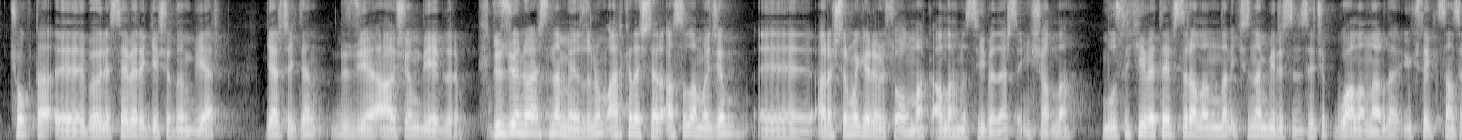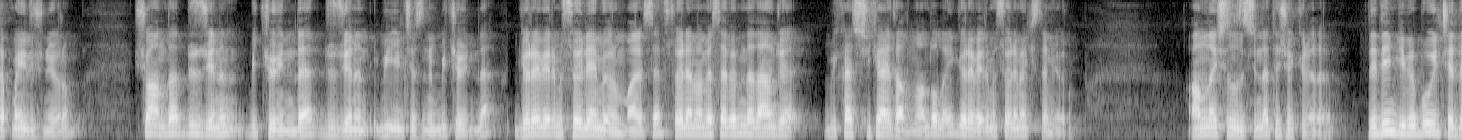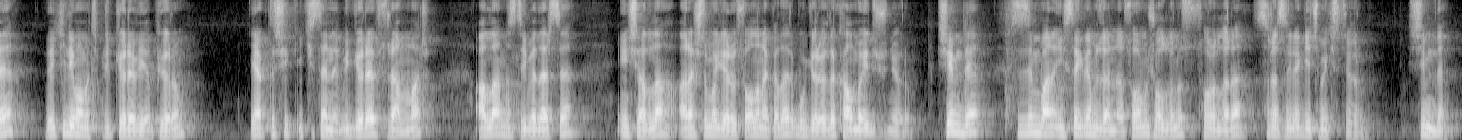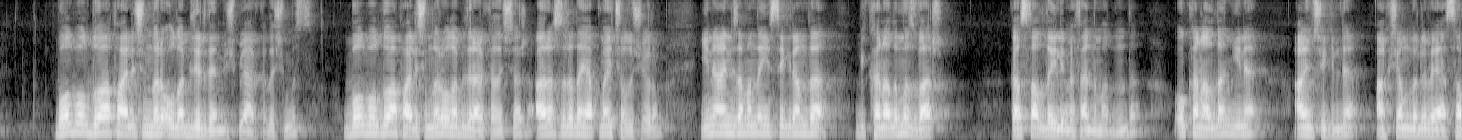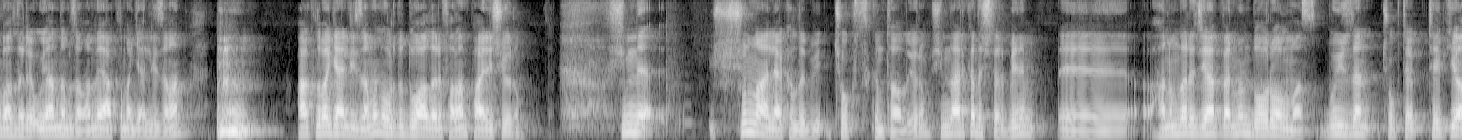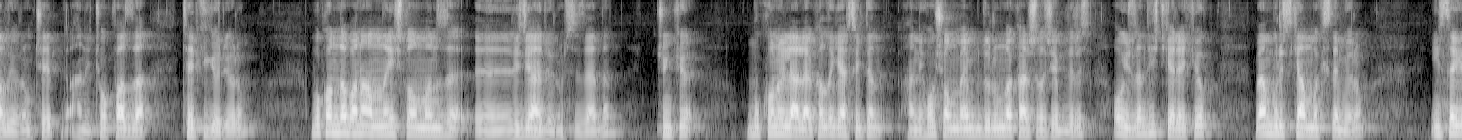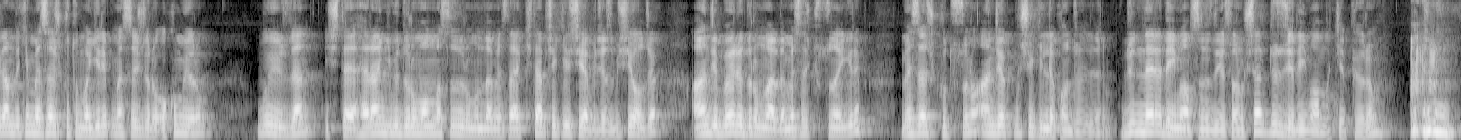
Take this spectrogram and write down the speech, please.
Çok da e, böyle severek yaşadığım bir yer. Gerçekten Düzce'ye aşığım diyebilirim. Düzce Üniversitesi'nden mezunum. Arkadaşlar asıl amacım e, araştırma görevlisi olmak. Allah nasip ederse inşallah. Musiki ve tefsir alanından ikisinden birisini seçip bu alanlarda yüksek lisans yapmayı düşünüyorum. Şu anda Düzce'nin bir köyünde, Düzce'nin bir ilçesinin bir köyünde görev yerimi söyleyemiyorum maalesef. Söylememe sebebim de daha önce birkaç şikayet aldığımdan dolayı görev yerimi söylemek istemiyorum. Anlayışınız için de teşekkür ederim. Dediğim gibi bu ilçede vekil imam hatiplik görevi yapıyorum. Yaklaşık 2 sene bir görev sürem var. Allah nasip ederse inşallah araştırma görevlisi olana kadar bu görevde kalmayı düşünüyorum. Şimdi sizin bana Instagram üzerinden sormuş olduğunuz sorulara sırasıyla geçmek istiyorum. Şimdi bol bol dua paylaşımları olabilir demiş bir arkadaşımız. Bol bol dua paylaşımları olabilir arkadaşlar. Ara sıra da yapmaya çalışıyorum. Yine aynı zamanda Instagram'da bir kanalımız var. Gastal Değilim Efendim adında. O kanaldan yine aynı şekilde akşamları veya sabahları uyandığım zaman veya aklıma geldiği zaman aklıma geldiği zaman orada duaları falan paylaşıyorum. Şimdi şununla alakalı bir çok sıkıntı alıyorum. Şimdi arkadaşlar benim eee, hanımlara cevap vermem doğru olmaz. Bu yüzden çok te- tepki alıyorum. Çep- hani çok fazla tepki görüyorum. Bu konuda bana anlayışlı olmanızı eee, rica ediyorum sizlerden. Çünkü bu konuyla alakalı gerçekten hani hoş olmayan bir durumla karşılaşabiliriz. O yüzden hiç gerek yok. Ben bu riski almak istemiyorum. Instagram'daki mesaj kutuma girip mesajları okumuyorum. Bu yüzden işte herhangi bir durum olması durumunda mesela kitap çekilişi yapacağız bir şey olacak. Ancak böyle durumlarda mesaj kutusuna girip mesaj kutusunu ancak bu şekilde kontrol ederim. Dün nerede imamsınız diye sormuşlar. Düzce'de imamlık yapıyorum.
